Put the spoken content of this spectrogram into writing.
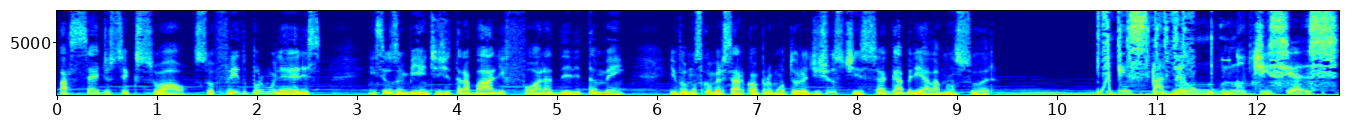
assédio sexual sofrido por mulheres em seus ambientes de trabalho e fora dele também. E vamos conversar com a promotora de justiça, Gabriela Mansur. Estadão Notícias.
